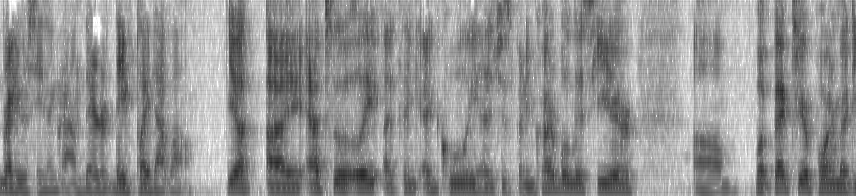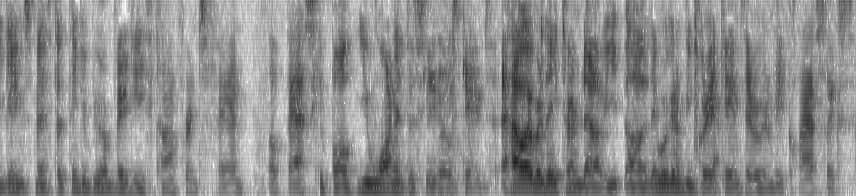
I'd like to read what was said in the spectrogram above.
regular season crown. They're they've played that well. Yeah, I absolutely. I think Ed Cooley has just been incredible this year. Um, but back to your point about the games missed, I think if you're a Big East Conference fan of basketball, you wanted to see those games. However they turned out, uh, they were going to be great games. They were going to be classics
